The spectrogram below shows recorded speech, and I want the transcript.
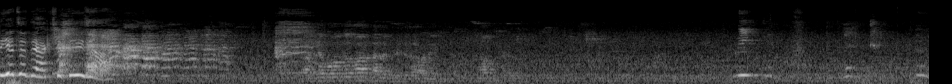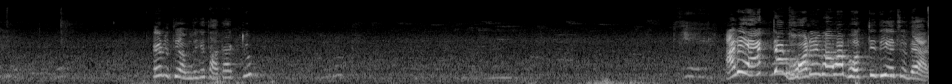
দিয়েছে দেখ শিখিয়ে যা। তুই আমাদেরকে তাকা একটু। ঘরে বাবা ভর্তি দিয়েছে দেখ।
